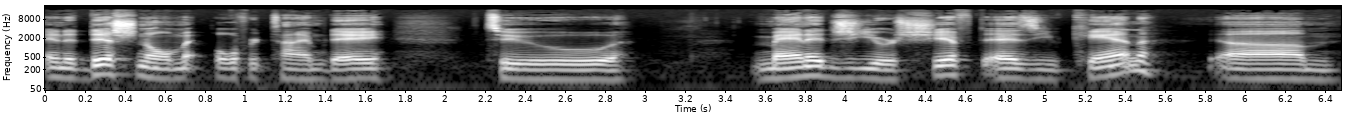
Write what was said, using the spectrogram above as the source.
an additional overtime day to manage your shift as you can. Um,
